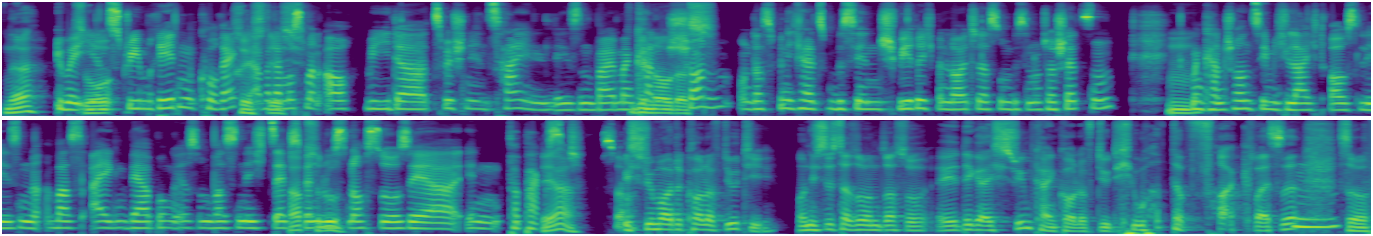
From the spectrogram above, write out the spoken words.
ne? über so, ihren Stream reden, korrekt, aber da Richtig. muss man auch wieder zwischen den Zeilen lesen, weil man Genau kann das. schon, und das finde ich halt so ein bisschen schwierig, wenn Leute das so ein bisschen unterschätzen, hm. man kann schon ziemlich leicht rauslesen, was Eigenwerbung ist und was nicht, selbst wenn du Absolut. es noch so sehr in verpackst. Ja. So. Ich streame heute Call of Duty. Und ich sitze da so und sag so, ey Digga, ich stream kein Call of Duty. What the fuck, weißt du? Mhm. So,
